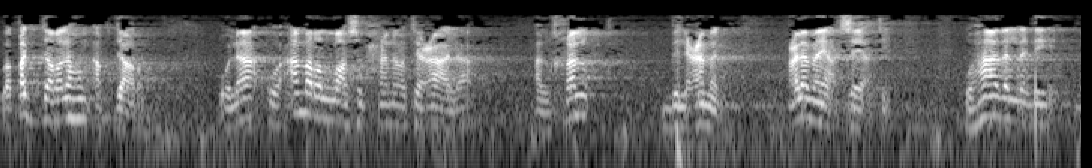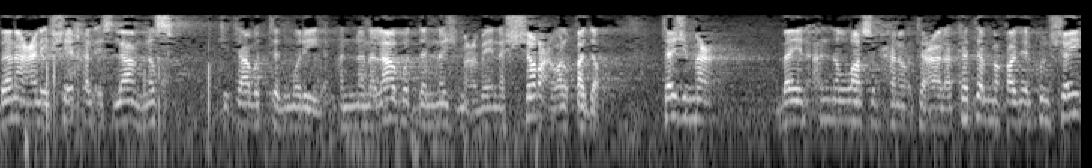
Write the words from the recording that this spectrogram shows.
وقدر لهم أقدارا وأمر الله سبحانه وتعالى الخلق بالعمل على ما سيأتي. وهذا الذي بنى عليه شيخ الإسلام نصف كتاب التدمرية. أننا لا بد أن نجمع بين الشرع والقدر. تجمع بين أن الله سبحانه وتعالى كتب مقادير كل شيء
